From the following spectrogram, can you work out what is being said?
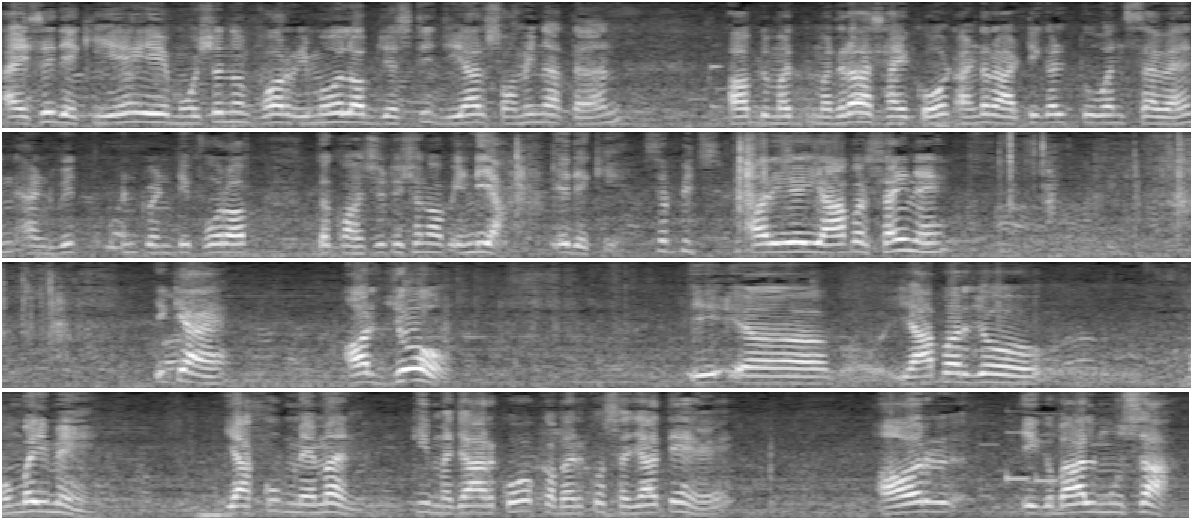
ऐसे देखिए ये motion for removal of justice G R Swaminathan Mad- Madras High Court under Article 217 and with 124 of the constitution of India ये देखिए। सर और ये यहाँ पर साइन है। ये क्या है? और जो यहाँ पर जो मुंबई में याकूब मेमन की मजार को, कबर को सजाते हैं, और इकबाल मूसा,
